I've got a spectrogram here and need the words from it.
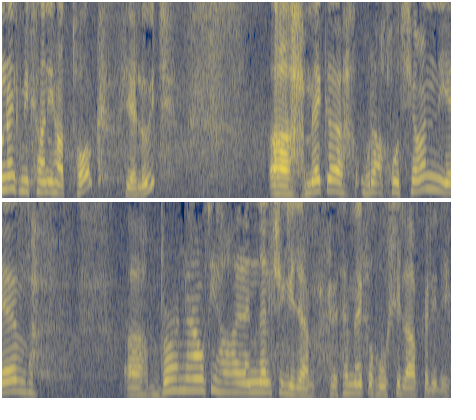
Ունենք մի քանի հատ talk, ելույթ։ Մեկը ուրախության եւ burnout-ի հայերենն էլ չգիտեմ, եթե մեկը հուշի լավ կլինի։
